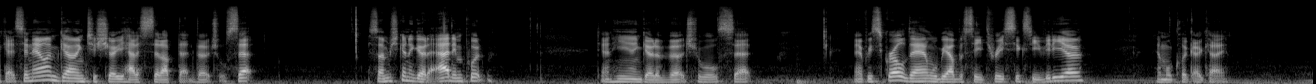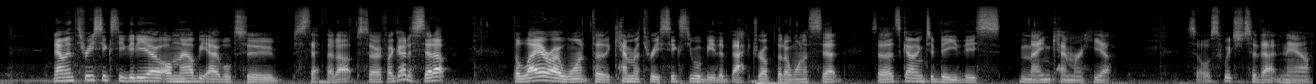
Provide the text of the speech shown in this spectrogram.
Okay, so now I'm going to show you how to set up that virtual set. So I'm just going to go to add input down here and go to virtual set. Now if we scroll down, we'll be able to see 360 video and we'll click OK. Now in 360 video, I'll now be able to set that up. So if I go to setup, the layer I want for the camera 360 will be the backdrop that I want to set. So that's going to be this main camera here. So I'll switch to that now.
